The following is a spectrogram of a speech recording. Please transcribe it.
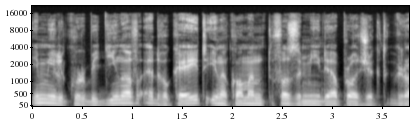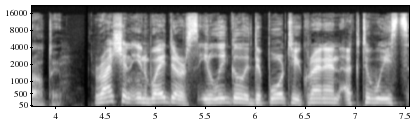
Emil Kurbedinov, advocate in a comment for the media project Grati. Russian invaders illegally deport Ukrainian activists,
